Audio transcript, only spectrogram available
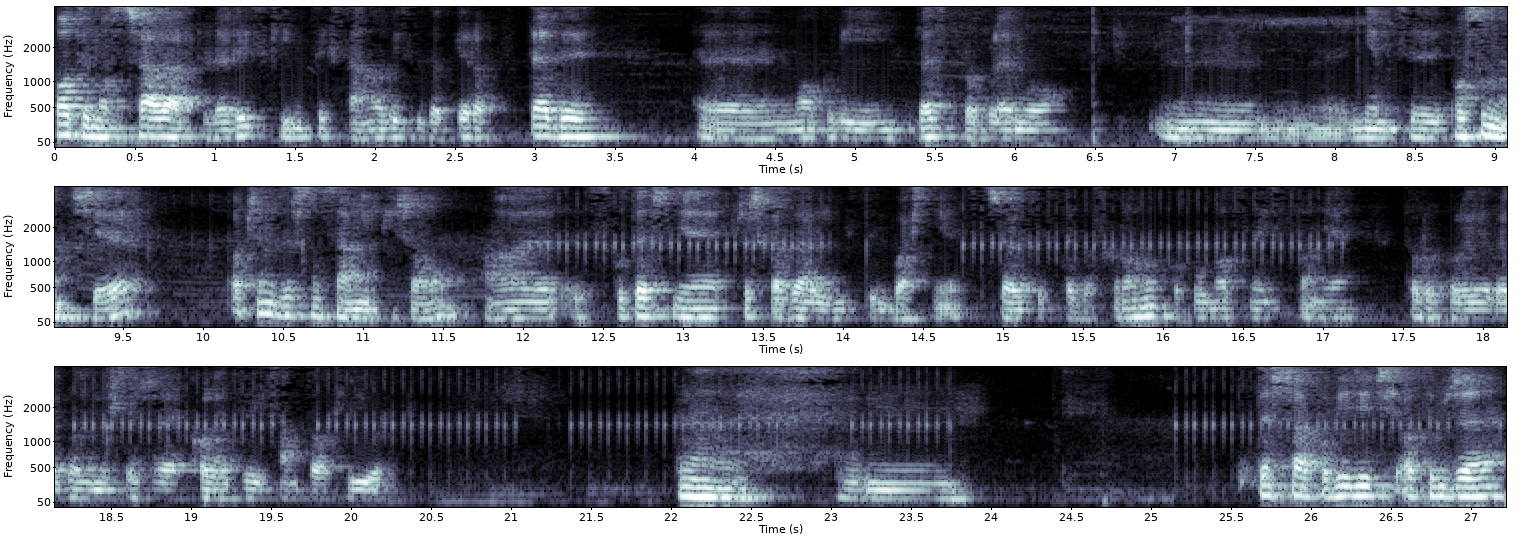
po tym ostrzale artyleryjskim tych stanowisk, dopiero wtedy mogli bez problemu Mm, Niemcy posunąć się, o czym zresztą sami piszą, ale skutecznie przeszkadzali im w tym właśnie strzelcy z tego schronu po północnej stronie toru kolejowego i myślę, że koledzy i sam to Jurek. Mm, też trzeba powiedzieć o tym, że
